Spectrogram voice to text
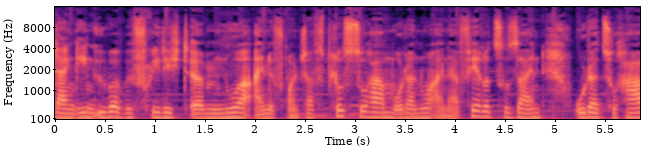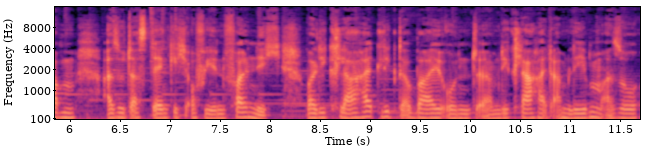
dein Gegenüber befriedigt, ähm, nur eine Freundschaftsplus zu haben oder nur eine Affäre zu sein oder zu haben. Also das denke ich auf jeden Fall nicht, weil die Klarheit liegt dabei und ähm, die Klarheit am Leben. Also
